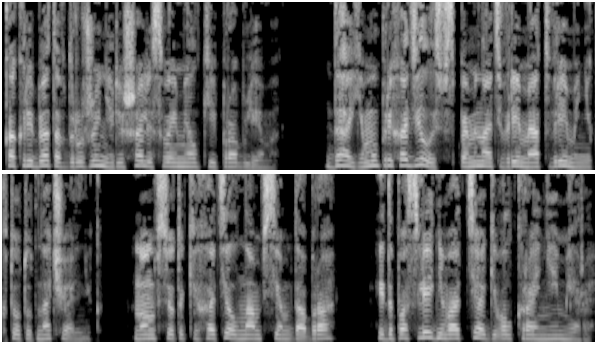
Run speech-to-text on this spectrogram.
как ребята в дружине решали свои мелкие проблемы. Да, ему приходилось вспоминать время от времени, кто тут начальник, но он все-таки хотел нам всем добра и до последнего оттягивал крайние меры.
